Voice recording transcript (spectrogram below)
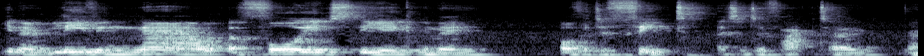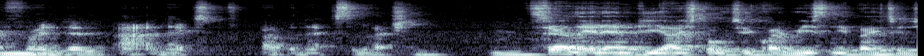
you know, leaving now avoids the ignominy of a defeat at a de facto mm. referendum at, next, at the next election. Mm. Certainly, an MP I spoke to quite recently about it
